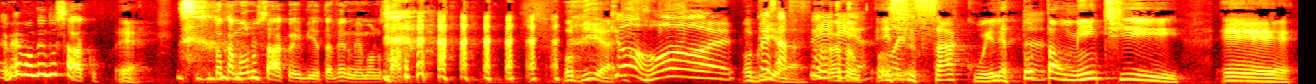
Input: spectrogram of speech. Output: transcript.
É minha mão dentro do saco. é. Tô com a mão no saco aí, Bia. Tá vendo minha mão no saco? Ô, Bia, Que horror! Ô, Coisa Bia, feia. esse Olha. saco, ele é totalmente... é,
